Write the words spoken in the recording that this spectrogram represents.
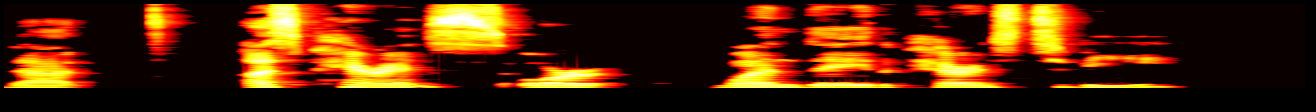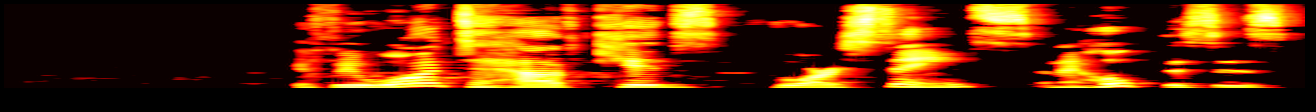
that us parents or one day the parents to be if we want to have kids who are saints and i hope this is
